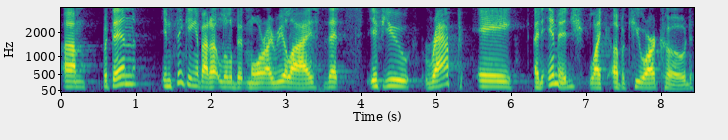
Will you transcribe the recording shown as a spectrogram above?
Um, but then, in thinking about it a little bit more, I realized that if you wrap a, an image like of a QR code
